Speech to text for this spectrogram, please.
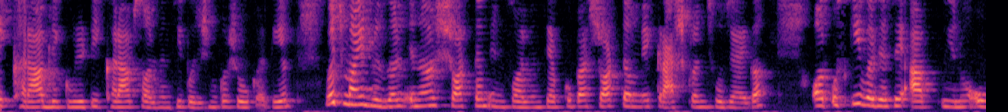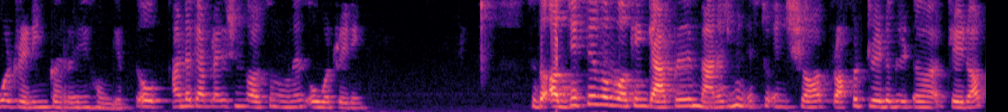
एक खराब लिक्विडिटी खराब सॉल्वेंसी पोजिशन को शो करती है which might result in a short term insolvency आपको पास शॉर्ट टर्म में क्रैश क्रंच हो जाएगा और उसकी वजह से आप यू नो ओवर ट्रेडिंग कर रहे होंगे। तो under capitalisation also known as over trading the objective of working capital management is to ensure profit tradability, uh, trade-off.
